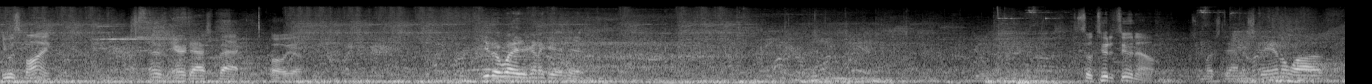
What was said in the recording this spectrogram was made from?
He was flying. And then air dash back. Oh, yeah. Either way, you're going to get hit. So 2 to 2 now. Too much damage, staying alive.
